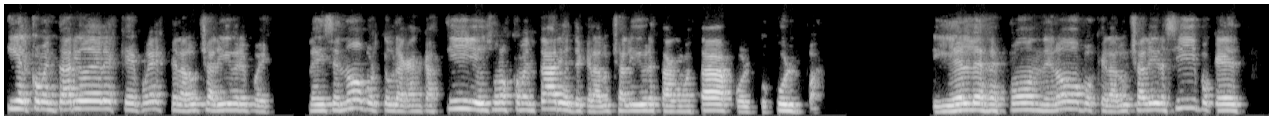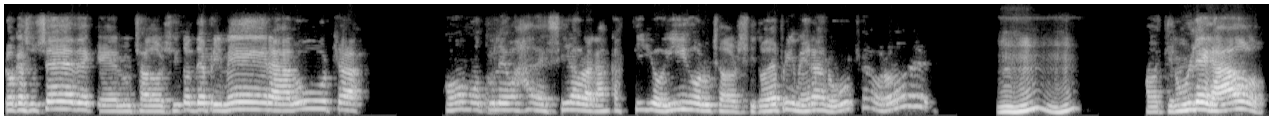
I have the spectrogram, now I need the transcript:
Y el comentario de él es que, pues, que la lucha libre, pues, le dice no, porque Huracán Castillo hizo unos comentarios de que la lucha libre está como está por tu culpa. Y él le responde, no, porque la lucha libre sí, porque lo que sucede es que luchadorcitos de primera lucha. ¿Cómo tú le vas a decir a Huracán Castillo, hijo, luchadorcito de primera lucha, brother? tiene un legado.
